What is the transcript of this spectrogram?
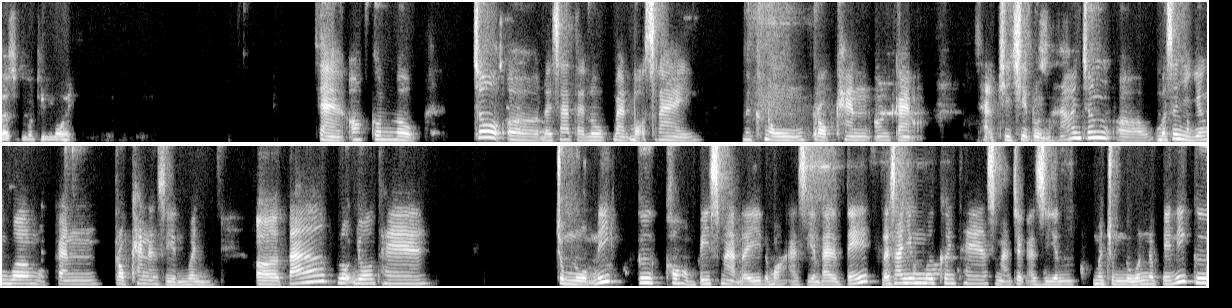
នៅសំណួរទី1ចាអរគុណលោកចូលដោយសារតែលោកបានបកស្រាយនៅក្នុងក្របខ័ណ្ឌអង្គការសហជីវជាតិរួចមកហើយអញ្ចឹងបើសិនជាយើងវិលមកកាន់ក្របខ័ណ្ឌអាស៊ានវិញអឺតើលោកយល់ថាជំនួបនេះគឺខុសអំពីស្មារតីរបស់អាស៊ានដែរទេដោយសារយើងមើលឃើញថាសមាជិកអាស៊ានមួយចំនួននៅពេលនេះគឺ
